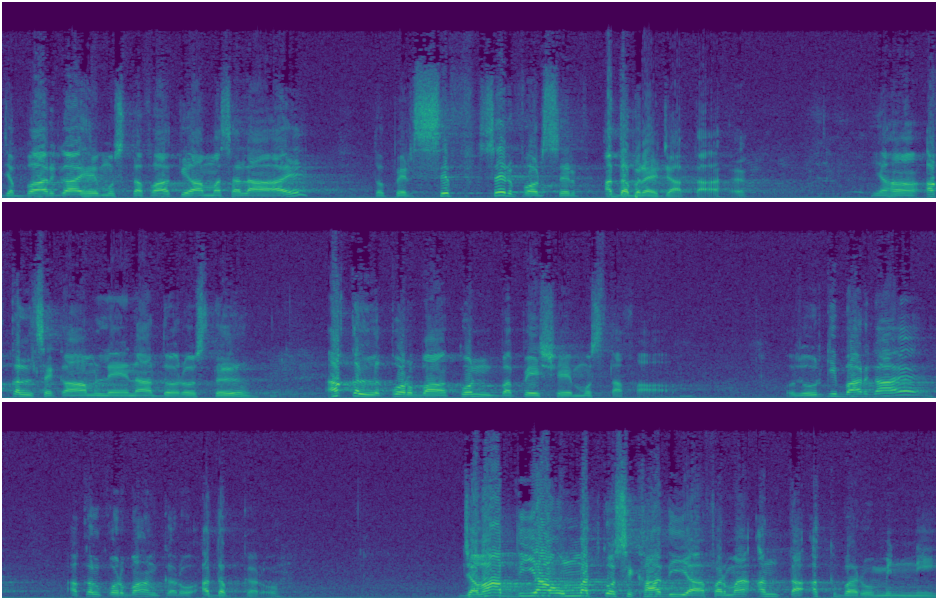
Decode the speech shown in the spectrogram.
جب بارگاہ مصطفیٰ کیا مسئلہ آئے تو پھر صرف صرف اور صرف ادب رہ جاتا ہے۔ یہاں عقل سے کام لینا درست، عقل قرباں کن بپیش مصطفیٰ۔ حضور کی بارگاہ ہے، عقل قربان کرو، ادب کرو۔ جواب دیا، امت کو سکھا دیا، فرمایا، انت اکبر و منی۔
